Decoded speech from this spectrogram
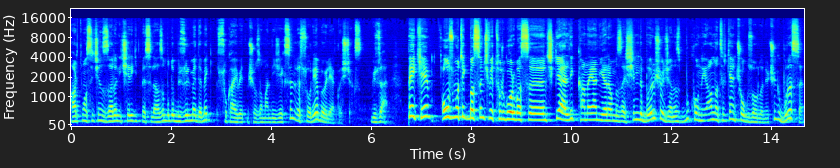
artması için zarın içeri gitmesi lazım. Bu da büzülme demek su kaybetmiş o zaman diyeceksin ve soruya böyle yaklaşacaksın. Güzel. Peki ozmotik basınç ve turgor basınç geldik kanayan yaramıza. Şimdi Barış hocanız bu konuyu anlatırken çok zorlanıyor. Çünkü burası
